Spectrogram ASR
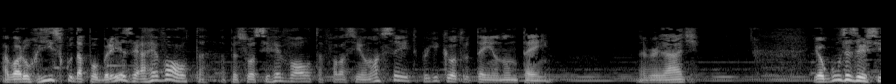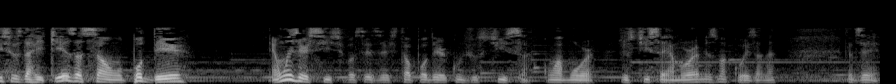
Agora, o risco da pobreza é a revolta. A pessoa se revolta, fala assim, eu não aceito. Por que, que outro tem eu não tenho? Não é verdade? E alguns exercícios da riqueza são o poder. É um exercício você exercitar o poder com justiça, com amor. Justiça e amor é a mesma coisa, né? Quer dizer,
